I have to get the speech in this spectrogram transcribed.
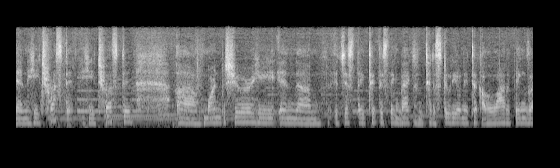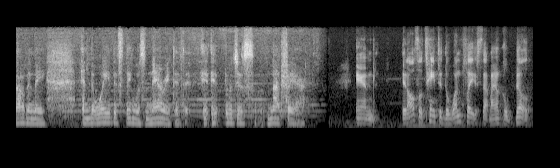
And he trusted, he trusted uh, Martin Bashir. He, and um, it just, they took this thing back to the studio and they took a lot of things out and they, and the way this thing was narrated, it, it, it was just not fair. And it also tainted the one place that my uncle built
